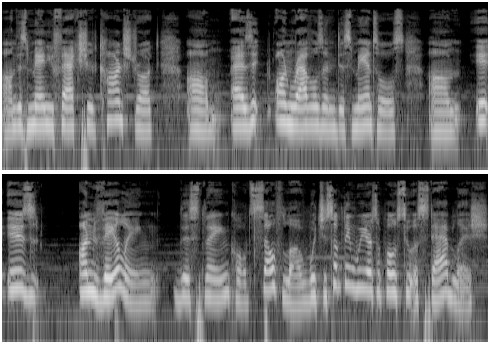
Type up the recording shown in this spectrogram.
um, this manufactured construct, um, as it unravels and dismantles, um, it is unveiling this thing called self love, which is something we are supposed to establish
